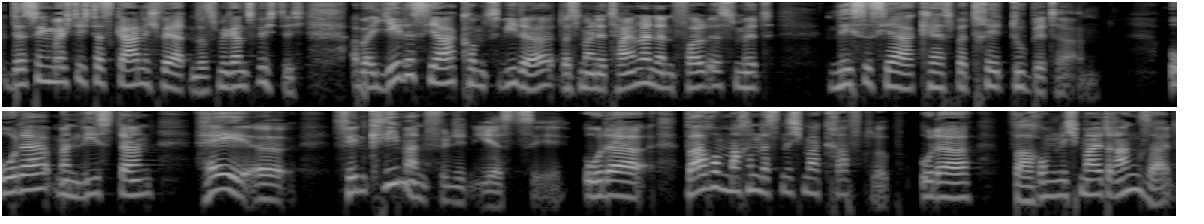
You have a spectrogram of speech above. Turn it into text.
deswegen möchte ich das gar nicht werten. Das ist mir ganz wichtig. Aber jedes Jahr kommt es wieder, dass meine Timeline dann voll ist mit nächstes Jahr, Casper, tret du bitte an. Oder man liest dann, hey, äh, Finn Kliman für den ESC. Oder warum machen das nicht mal Kraftklub? Oder warum nicht mal Drangsal?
